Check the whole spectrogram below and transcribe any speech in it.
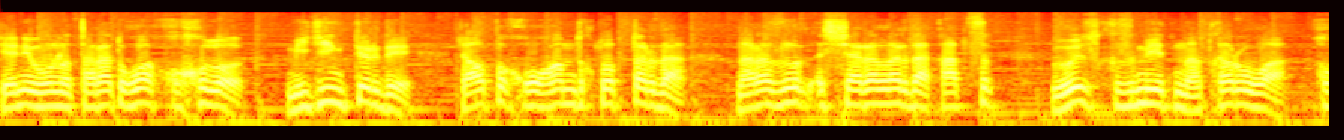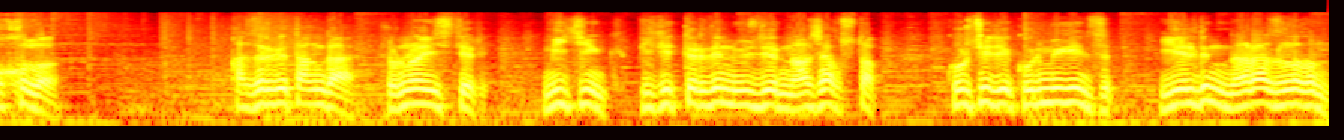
және оны таратуға құқылы митингтерде жалпы қоғамдық топтарда наразылық іс-шараларда қатысып өз қызметін атқаруға құқылы. Қазіргі таңда журналистер митинг пикеттерден өздерін алшақ ұстап көрсе де көрмегенсіп елдің наразылығын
